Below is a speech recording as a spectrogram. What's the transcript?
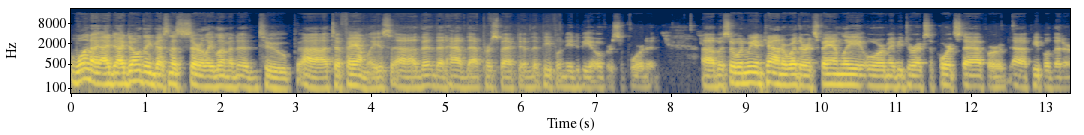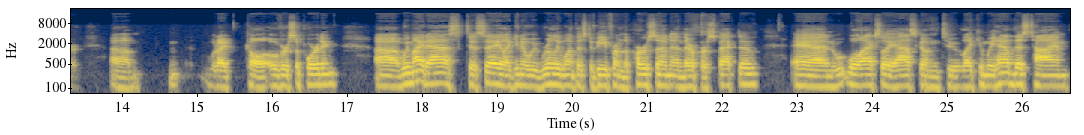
one, I, I, don't think that's necessarily limited to uh, to families uh, that that have that perspective that people need to be over supported. Uh, but so when we encounter whether it's family or maybe direct support staff or uh, people that are um, what I call over supporting, uh, we might ask to say like you know we really want this to be from the person and their perspective, and we'll actually ask them to like can we have this time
